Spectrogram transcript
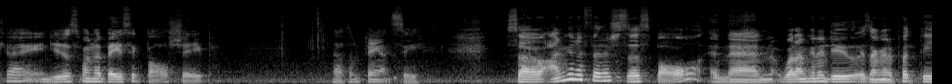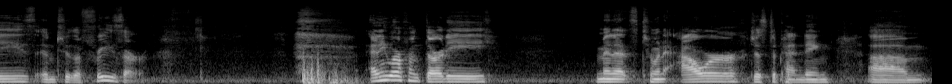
Okay, and you just want a basic ball shape. Nothing fancy. So I'm going to finish this bowl, and then what I'm going to do is I'm going to put these into the freezer. Anywhere from 30 minutes to an hour, just depending, um,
